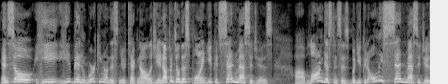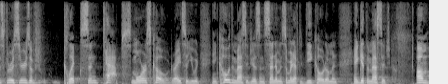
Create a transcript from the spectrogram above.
And so he, he had been working on this new technology, and up until this point, you could send messages uh, long distances, but you could only send messages through a series of clicks and taps, Morse code, right? So you would encode the messages and send them, and somebody would have to decode them and, and get the message. Um,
